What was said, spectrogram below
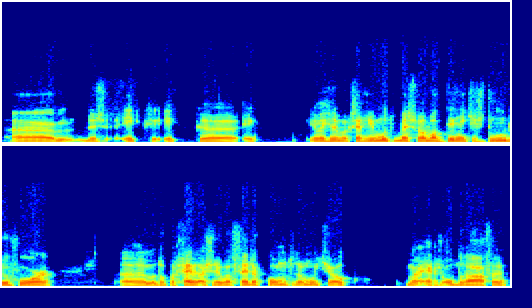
Ehm, dus ik, ik, eh, ik je weet je wat ik zeg, je moet best wel wat dingetjes doen ervoor. Ehm, want op een gegeven moment, als je er wat verder komt, dan moet je ook maar ergens opdraven.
